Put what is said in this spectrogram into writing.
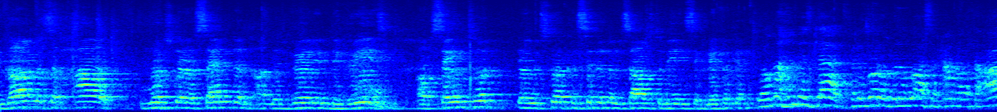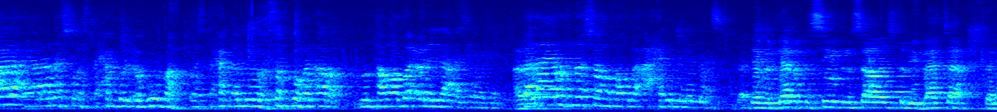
regardless of how much they ascended on the varying degrees, of sainthood, they would still consider themselves to be insignificant. ومهما ازداد في القرب من الله سبحانه وتعالى يرى نفسه يستحق العقوبة ويستحق أن يخسف به الأرض من تواضعه لله عز وجل فلا يرى نفسه فوق أحد من الناس That they would never perceive themselves to be better than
